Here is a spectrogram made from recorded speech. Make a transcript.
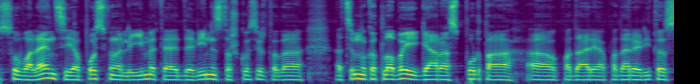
su Valencija pusfinalį įmetė 9 taškus ir tada atsimenu, kad labai gerą spurtą padarė, padarė rytas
